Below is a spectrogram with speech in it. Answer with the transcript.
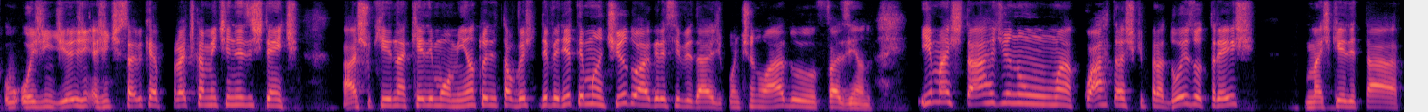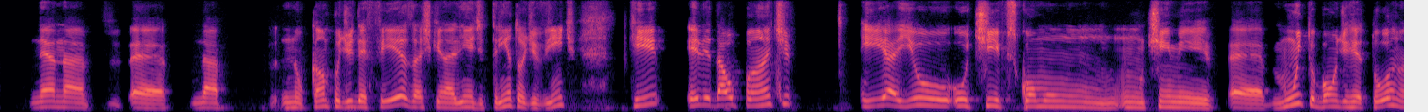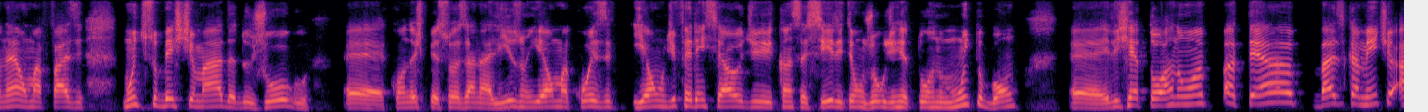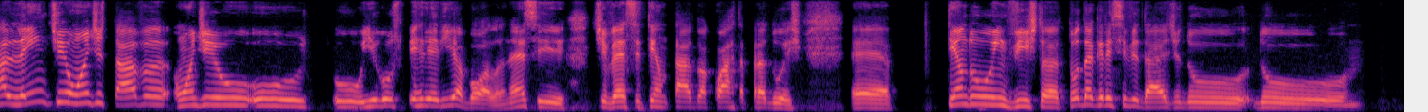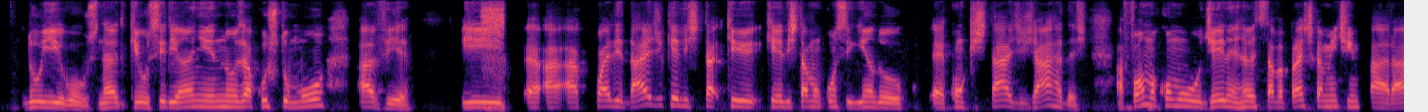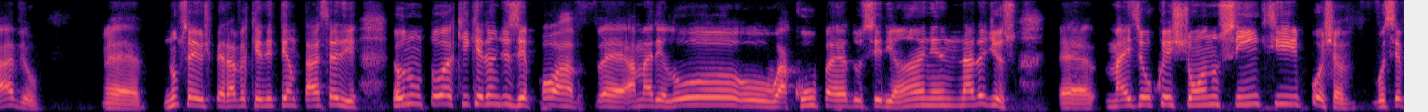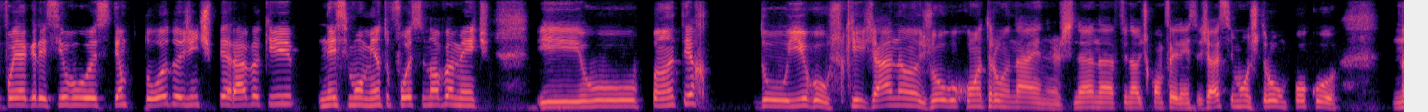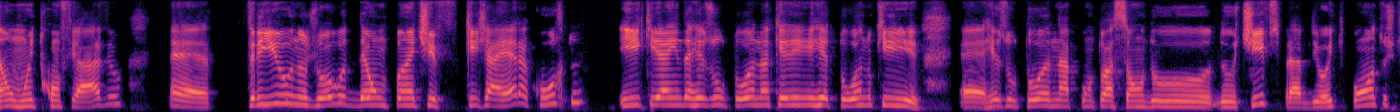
hoje em dia a gente sabe que é praticamente inexistente. Acho que naquele momento ele talvez deveria ter mantido a agressividade, continuado fazendo. E mais tarde, numa quarta, acho que para dois ou três, mas que ele está né, na, é, na, no campo de defesa, acho que na linha de 30 ou de 20, que ele dá o punch e aí o, o Chiefs, como um, um time é, muito bom de retorno, né, uma fase muito subestimada do jogo, é, quando as pessoas analisam, e é uma coisa, e é um diferencial de Kansas City, ter um jogo de retorno muito bom. É, eles retornam até basicamente além de onde estava, onde o, o, o, Eagles perderia a bola, né? Se tivesse tentado a quarta para dois. É, tendo em vista toda a agressividade do, do, do Eagles, né, que o Siriani nos acostumou a ver, e a, a qualidade que eles, que, que eles estavam conseguindo é, conquistar de jardas, a forma como o Jalen Hurts estava praticamente imparável, é, não sei, eu esperava que ele tentasse ali. Eu não estou aqui querendo dizer, porra, é, amarelou, a culpa é do Siriane, nada disso. É, mas eu questiono sim que, poxa, você foi agressivo esse tempo todo, a gente esperava que nesse momento fosse novamente. E o Panther do Eagles, que já no jogo contra o Niners, né, na final de conferência, já se mostrou um pouco não muito confiável. É, frio no jogo, deu um punch que já era curto e que ainda resultou naquele retorno que é, resultou na pontuação do, do Chiefs para abrir oito pontos.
